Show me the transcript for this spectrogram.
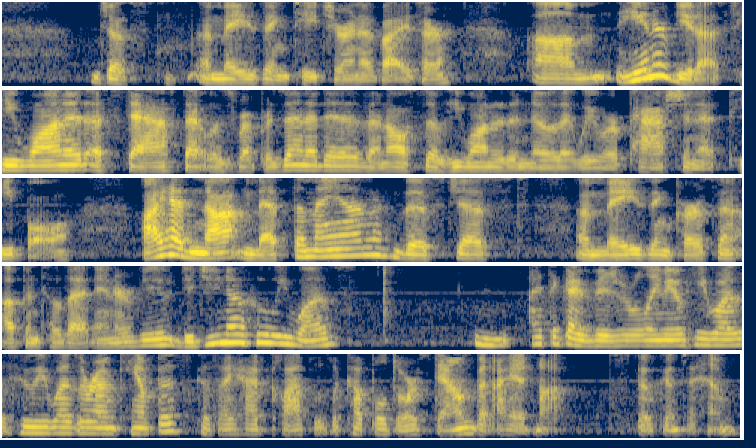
just amazing teacher and advisor, um, he interviewed us. He wanted a staff that was representative and also he wanted to know that we were passionate people. I had not met the man, this just amazing person up until that interview. Did you know who he was? I think I visually knew he was who he was around campus because I had classes a couple doors down, but I had not spoken to him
